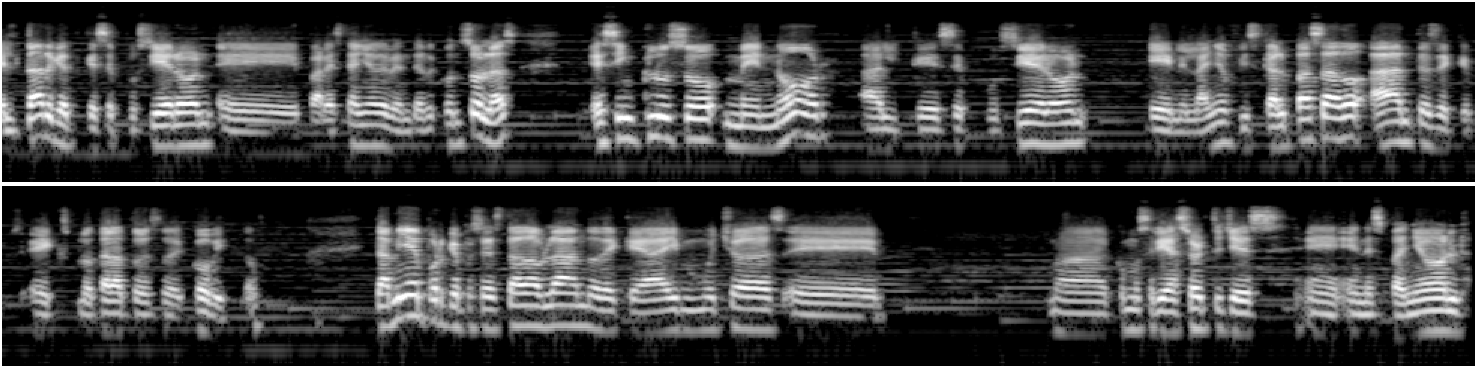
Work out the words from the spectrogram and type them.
el target que se pusieron eh, para este año de vender consolas es incluso menor al que se pusieron en el año fiscal pasado antes de que pues, explotara todo esto de COVID, ¿no? También porque pues he estado hablando de que hay muchas, eh, ¿cómo sería? Shortages eh, en español,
